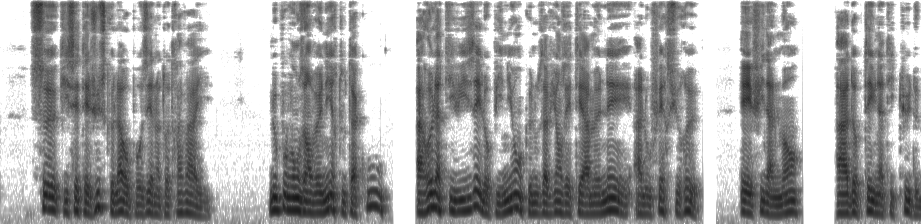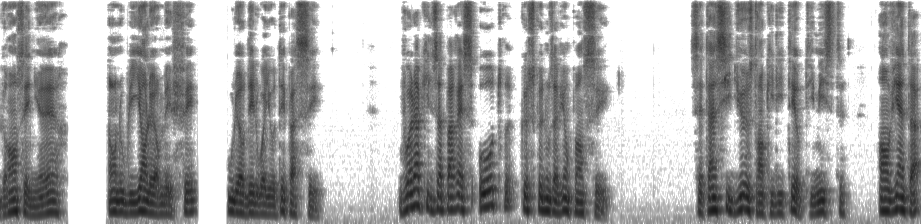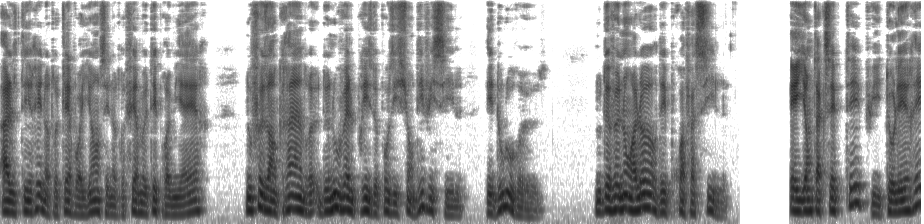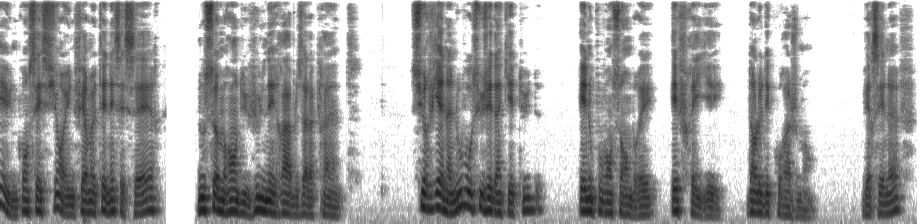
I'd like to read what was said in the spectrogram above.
ceux qui s'étaient jusque-là opposés à notre travail. Nous pouvons en venir tout à coup à relativiser l'opinion que nous avions été amenés à nous faire sur eux, et finalement à adopter une attitude grand seigneur, en oubliant leurs méfaits ou leur déloyauté passée. Voilà qu'ils apparaissent autres que ce que nous avions pensé. Cette insidieuse tranquillité optimiste en vient à altérer notre clairvoyance et notre fermeté première, nous faisant craindre de nouvelles prises de position difficiles et douloureuses. Nous devenons alors des proies faciles. Ayant accepté puis toléré une concession et une fermeté nécessaires, nous sommes rendus vulnérables à la crainte. Surviennent un nouveau sujet d'inquiétude, et nous pouvons sombrer, effrayés, dans le découragement. Verset 9.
